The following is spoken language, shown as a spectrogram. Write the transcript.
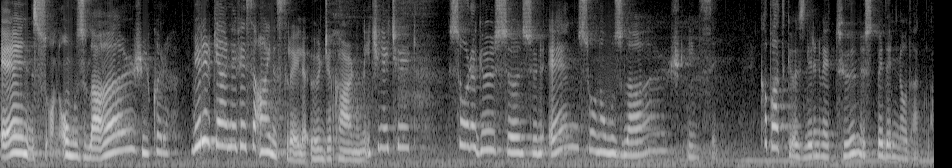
en son omuzlar yukarı. Verirken nefesi aynı sırayla önce karnını içine çek. Sonra göğüs sönsün, en son omuzlar insin. Kapat gözlerini ve tüm üst bedenine odaklan.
